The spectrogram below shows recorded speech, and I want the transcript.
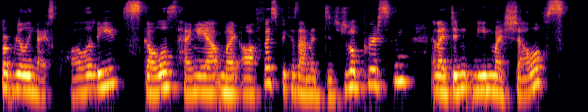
but really nice quality skulls hanging out in my office because I'm a digital person and I didn't need my shelves.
